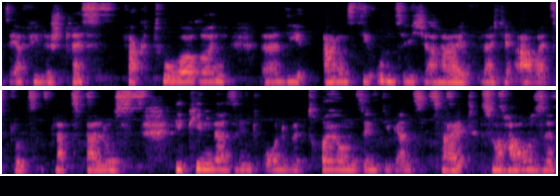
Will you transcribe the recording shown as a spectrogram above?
sehr viele Stressfaktoren, äh, die Angst, die Unsicherheit, vielleicht der Arbeitsplatzverlust. Die Kinder sind ohne Betreuung, sind die ganze Zeit zu Hause.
